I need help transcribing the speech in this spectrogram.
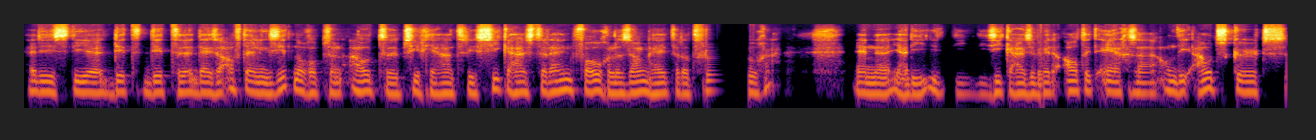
Het is die, eh, dit, dit, eh, deze afdeling zit nog op zo'n oud eh, psychiatrisch ziekenhuisterrein. Vogelenzang heette dat vroeger. En uh, ja, die, die, die ziekenhuizen werden altijd ergens aan die outskirts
